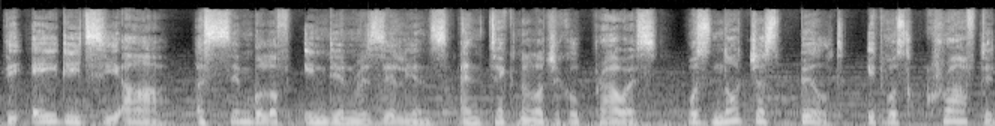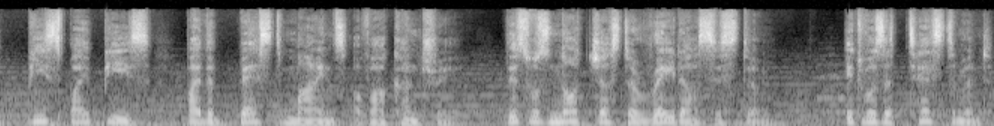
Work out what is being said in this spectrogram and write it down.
The ADTCR, a symbol of Indian resilience and technological prowess, was not just built, it was crafted piece by piece by the best minds of our country. This was not just a radar system, it was a testament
